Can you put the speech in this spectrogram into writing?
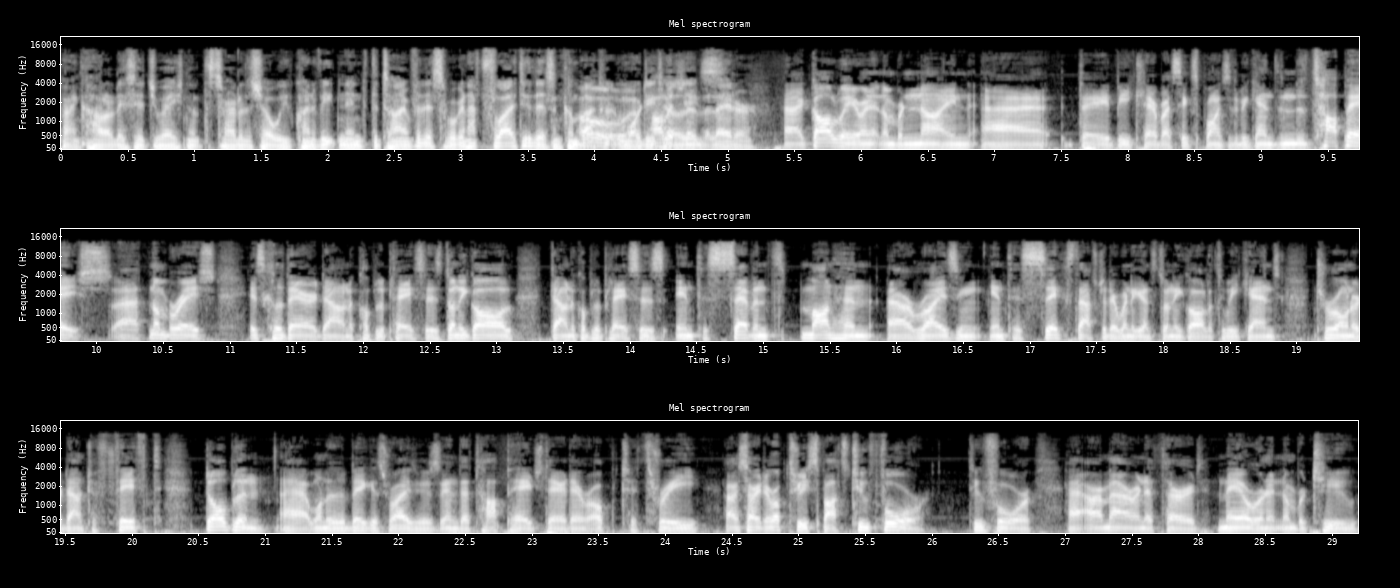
bank holiday situation at the start of the show. We've kind of eaten into the time for this, so we're going to have to fly through this and come back oh, to it in more detail a little bit later. Uh, Galway are in at number nine. Uh, they beat Clare by six points at the weekend. In the top eight, uh, number eight is Kildare down a couple of places. Donegal down a couple of places into seventh. Monaghan are rising into sixth after their win against Donegal at the weekend. Tyrone are down to fifth. Dublin, uh, one of the biggest risers in the top page there, they're up to three. Uh, sorry, they're up three spots, two four two four. Uh, Armagh in a third, Mayo are in at number two,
